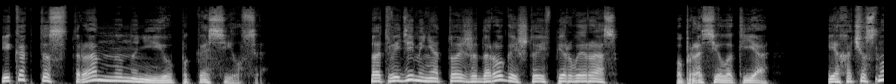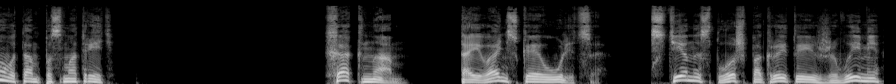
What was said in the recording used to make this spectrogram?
и как-то странно на нее покосился. «Отведи меня той же дорогой, что и в первый раз», — попросила Кья. «Я хочу снова там посмотреть». Хакнам, Тайваньская улица. Стены сплошь покрытые живыми,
